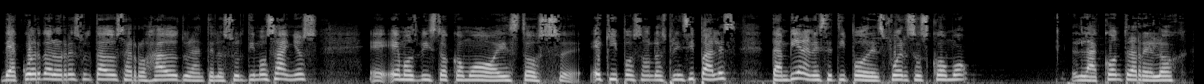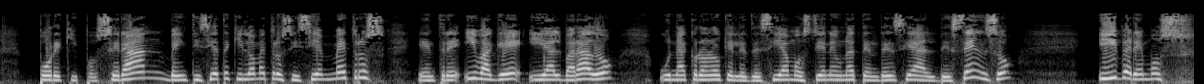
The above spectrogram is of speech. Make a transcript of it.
de acuerdo a los resultados arrojados durante los últimos años, eh, hemos visto cómo estos eh, equipos son los principales, también en este tipo de esfuerzos como la contrarreloj por equipos. Serán 27 kilómetros y 100 metros entre Ibagué y Alvarado, una crono que les decíamos tiene una tendencia al descenso. Y veremos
